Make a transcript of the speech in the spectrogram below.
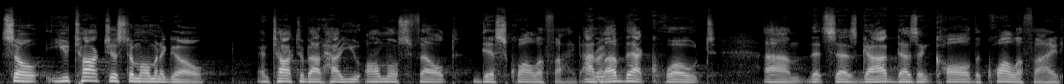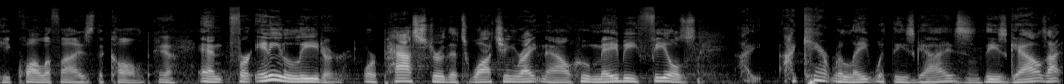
so you talked just a moment ago and talked about how you almost felt disqualified. I right. love that quote um, that says God doesn't call the qualified, He qualifies the called. Yeah. And for any leader or pastor that's watching right now who maybe feels, I, can't relate with these guys, Mm-hmm. these gals. I,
